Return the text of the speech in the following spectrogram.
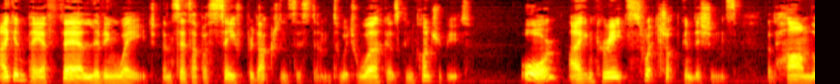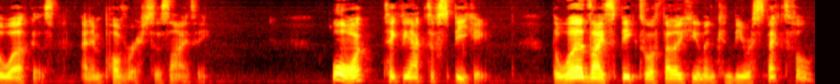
I can pay a fair living wage and set up a safe production system to which workers can contribute. Or I can create sweatshop conditions that harm the workers and impoverish society. Or take the act of speaking. The words I speak to a fellow human can be respectful,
